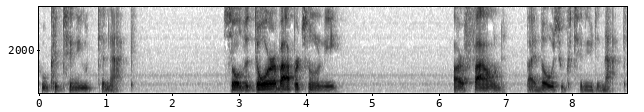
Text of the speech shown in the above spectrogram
who continue to knock. So the door of opportunity are found by those who continue to knock.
